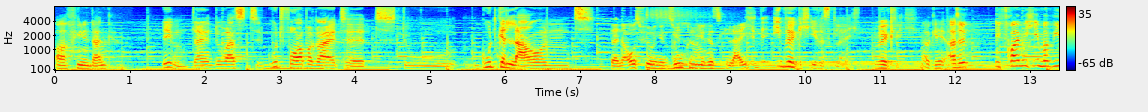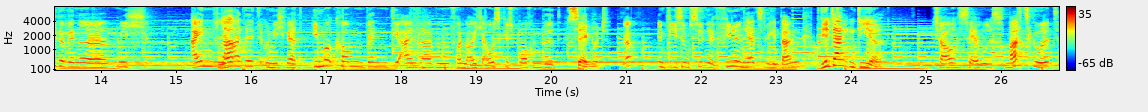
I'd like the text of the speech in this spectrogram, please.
Oh, vielen Dank. Eben, dein, du warst gut vorbereitet, du gut gelaunt. Deine Ausführungen suchen ihresgleichen. Äh, Wirklich ihresgleichen. Wirklich. Okay, also ich freue mich immer wieder, wenn ihr mich einladet und ich werde immer kommen, wenn die Einladung von euch ausgesprochen wird. Sehr gut. Ja, in diesem Sinne vielen herzlichen Dank. Wir danken dir. Ciao, Servus, macht's gut.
